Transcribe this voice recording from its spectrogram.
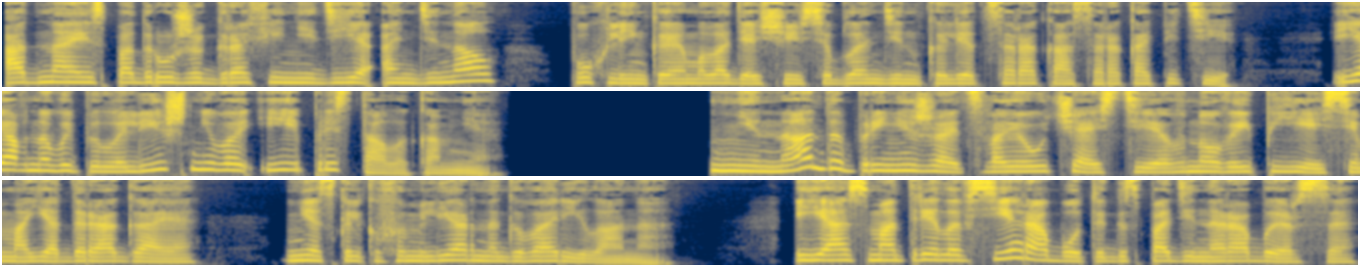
Одна из подружек графини Дье Андинал, пухленькая молодящаяся блондинка лет сорока-сорока пяти, явно выпила лишнего и пристала ко мне. «Не надо принижать свое участие в новой пьесе, моя дорогая», — несколько фамильярно говорила она. «Я осмотрела все работы господина Роберса,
